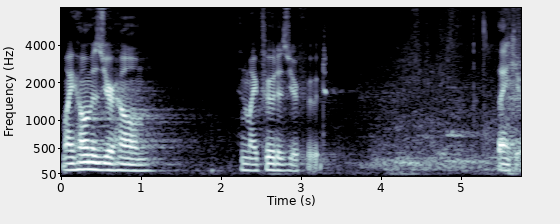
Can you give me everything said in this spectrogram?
my home is your home, and my food is your food. Thank you.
